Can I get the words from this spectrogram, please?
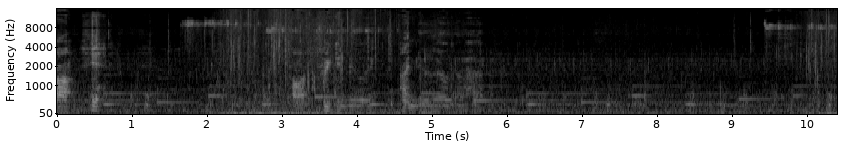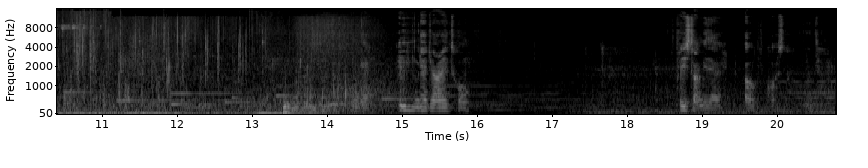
Ha! oh, I freaking knew it. I knew that was gonna happen. Okay. yeah, Johnny tool. Please start me there. Oh, of course not. Okay.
